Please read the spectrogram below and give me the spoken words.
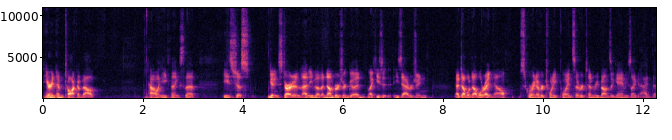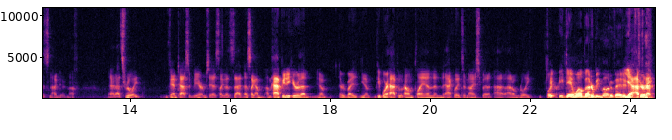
hearing him talk about how he thinks that he's just getting started and that even though the numbers are good, like he's he's averaging a double double right now, scoring over 20 points, over 10 rebounds a game. He's like, I, that's not good enough. And that's really fantastic to hear him say. It's like that's that. That's like I'm, I'm happy to hear that. You know, everybody. You know, people are happy with how I'm playing and the accolades are nice, but I, I don't really Well, he damn well better be motivated. yeah, after that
